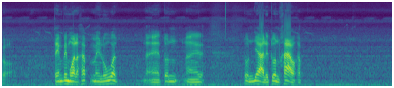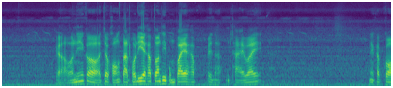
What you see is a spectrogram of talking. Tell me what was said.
ก็เต็มไปหมดแล้วครับ ไม่รู้ว่าต้นต้นหญ้าหรือต้นข้าวครับก็วันนี้ก็เจ้าของตัดพอดีครับ ตอนที่ผมไปครับ ไปถ่ายไว้นะครับก็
